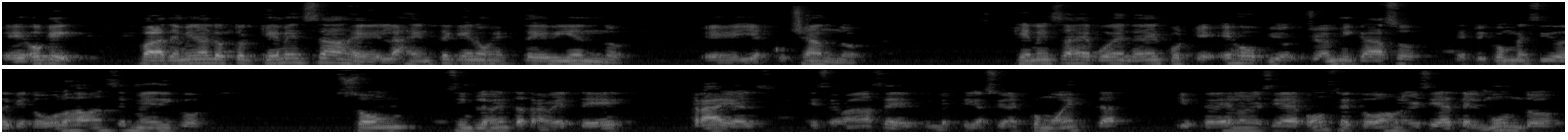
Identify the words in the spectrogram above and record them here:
Eh, ok, para terminar, doctor, ¿qué mensaje la gente que nos esté viendo eh, y escuchando, qué mensaje puede tener? Porque es obvio, yo en mi caso estoy convencido de que todos los avances médicos son simplemente a través de trials que se van a hacer, investigaciones como esta, y ustedes en la Universidad de Ponce, todas las universidades del mundo,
